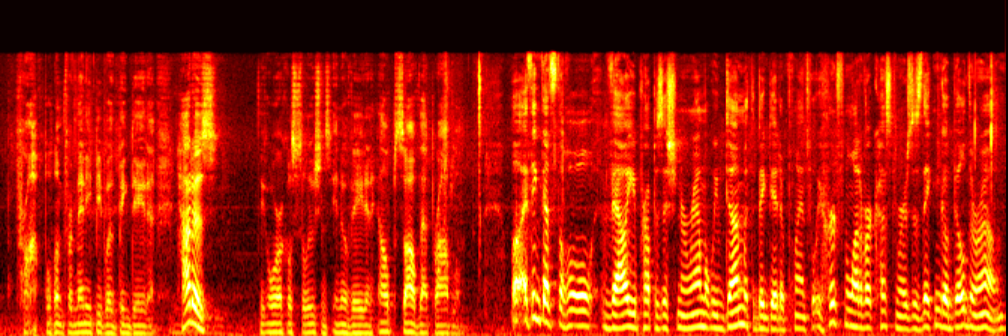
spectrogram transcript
problem for many people with big data. How does the Oracle Solutions innovate and help solve that problem? Well, I think that's the whole value proposition around what we've done with the big data appliance. What we heard from a lot of our customers is they can go build their own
